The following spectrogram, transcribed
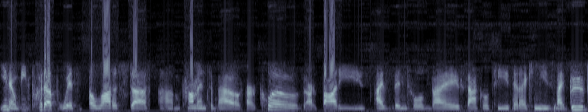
you know, we put up with a lot of stuff, um, comments about our clothes, our bodies. I've been told by faculty that I can use my boobs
